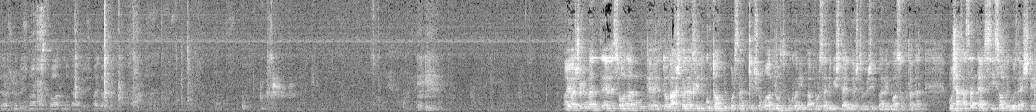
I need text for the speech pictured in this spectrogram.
صداشون رو بشنوم و سوال رو متوجه بشن. آیا آشوری من سوالم دو بخش داره. خیلی کوتاه می‌پرسم که شما لطف بکنید و فرصت بیشتری داشته باشید برای پاسخ دادن. مشخصا در سی سال گذشته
